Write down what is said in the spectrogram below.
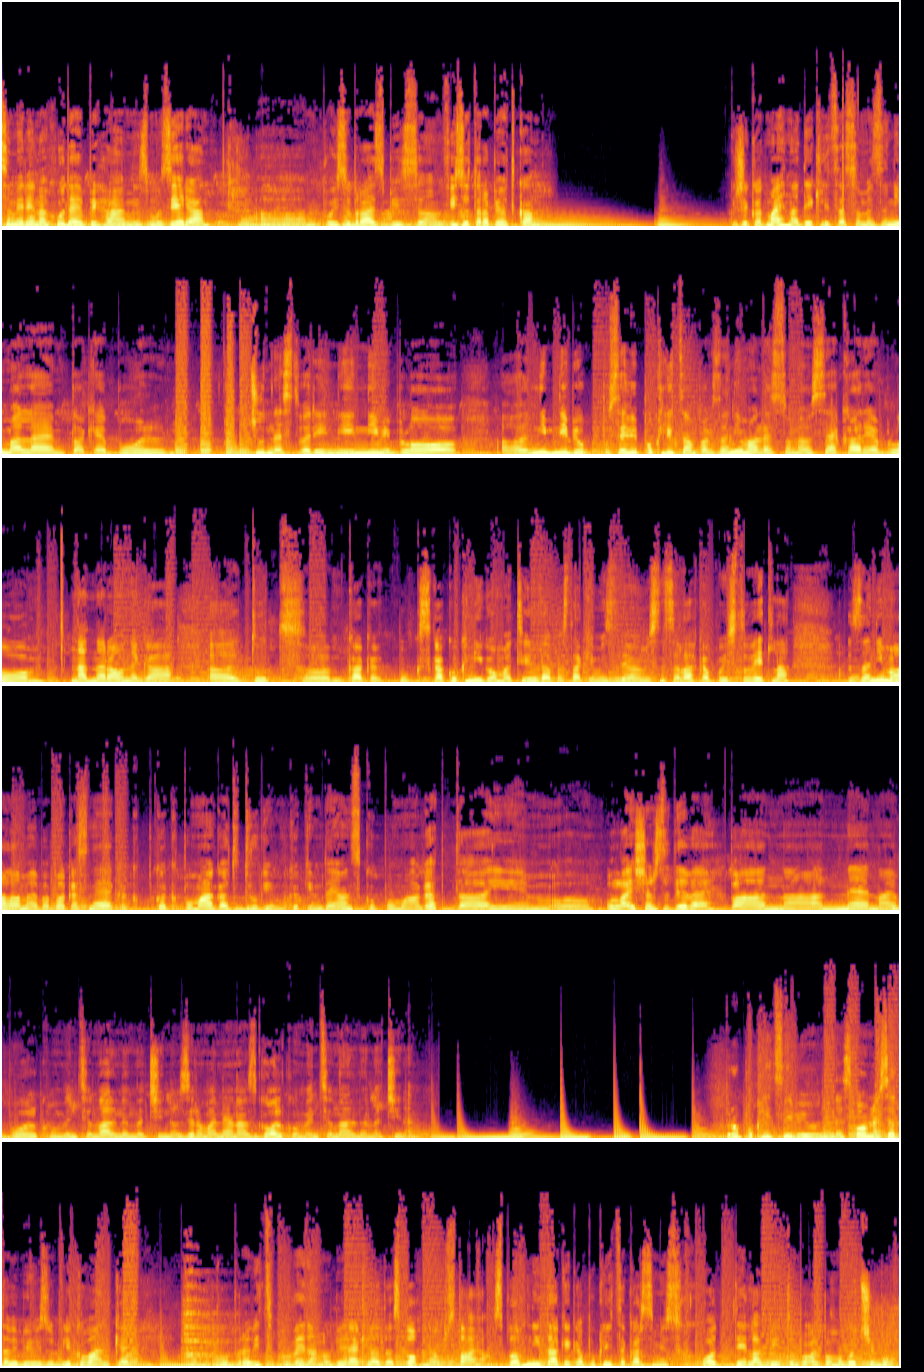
sem Irena Hude, prihajam iz Mozirja, po izobrazbi sem fizioterapeutka. Že kot majhna deklica so me zanimale tako bolj čudne stvari. Ni, ni mi bilo, uh, ni, ni bil posebej poklic, ampak zanimale so me vse, kar je bilo nadnaravnega. Uh, tudi um, kaka, s kakšno knjigo Matilda, pa s takimi zadevami sem se lahko poistovetila. Zanimala me pa, pa kasneje, kako kak pomagati drugim, kako jim dejansko pomagati, da jim uh, olajšaš zadeve, pa na ne najbolj konvencionalne načine, oziroma ne na zgolj konvencionalne načine. Prav poklic ni bil, ne spomnim se, da bi bil izoblikovan, ker po pravici povedano bi rekla, da sploh ne obstaja. Sploh ni takega poklica, kar sem jaz hodila biti ali pa mogoče bo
